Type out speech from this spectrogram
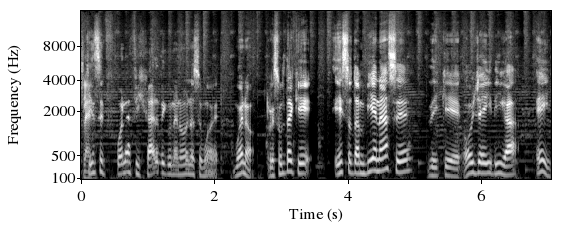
Claro. ¿Quién se pone a fijar de que una nube no se mueve? Bueno, resulta que eso también hace de que OJ diga, hey,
